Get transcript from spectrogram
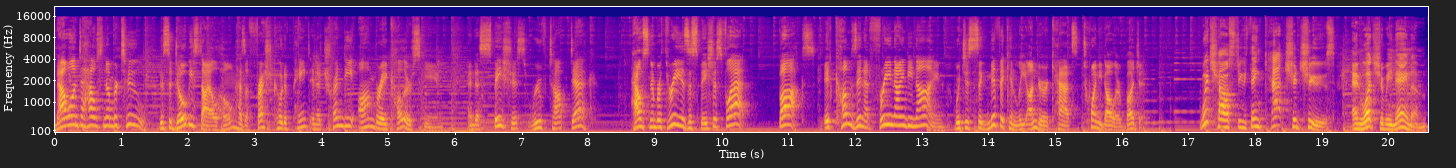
Now on to house number two. This Adobe style home has a fresh coat of paint in a trendy ombre color scheme and a spacious rooftop deck. House number three is a spacious flat. Box. It comes in at free 99, which is significantly under cat's $20 budget. Which house do you think Cat should choose? And what should we name him?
